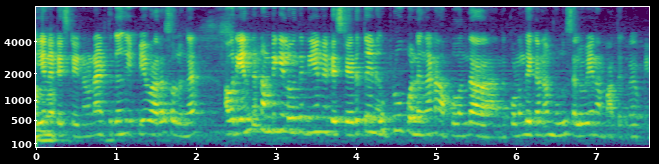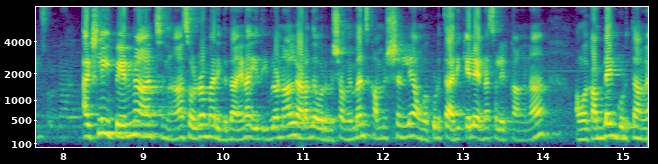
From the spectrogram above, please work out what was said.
டிஎன்ஏ டெஸ்ட் என்ன வேணா எடுத்துக்கோங்க இப்பயே வர சொல்லுங்க. அவர் எந்த நம்பிக்கையில வந்து டிஎன்ஏ டெஸ்ட் எடுத்து எனக்கு ப்ரூவ் பண்ணுங்க நான் அப்போ வந்து அந்த குழந்தைக்கான முழு செலவே நான் பாத்துக்கிறேன் அப்படின்னு சொல்றாரு. ஆக்சுவலி இப்போ என்ன ஆச்சுன்னா சொல்ற மாதிரி இதுதான். ஏன்னா இது இவ்வளோ நாள் நடந்த ஒரு விஷயம். விமன்ஸ் கமிஷன்லேயே அவங்க கொடுத்த அறிக்கையில என்ன சொல்லியிருக்காங்கன்னா அவங்க கம்ப்ளைண்ட் கொடுத்தாங்க.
